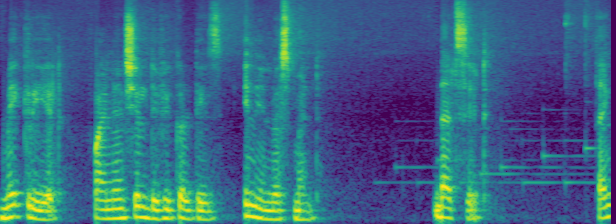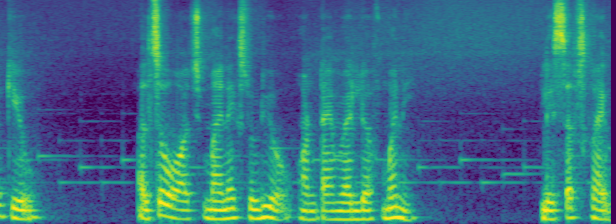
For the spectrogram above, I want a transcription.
may create financial difficulties in investment. That's it. Thank you. Also watch my next video on time value of money. Please subscribe.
